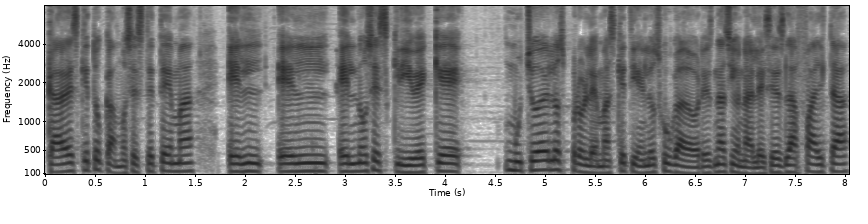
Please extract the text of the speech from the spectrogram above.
cada vez que tocamos este tema, él, él, él nos escribe que muchos de los problemas que tienen los jugadores nacionales es la falta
